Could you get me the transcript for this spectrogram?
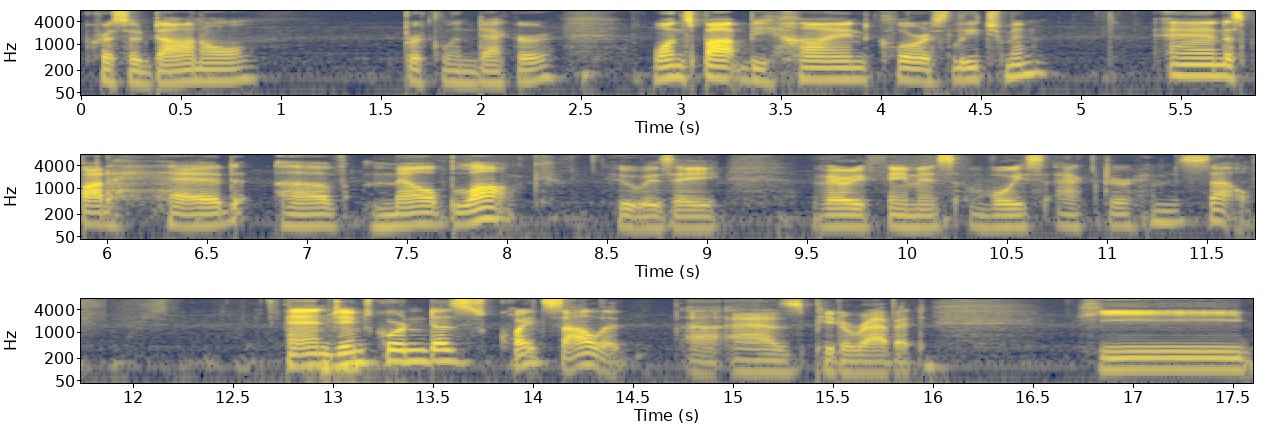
Chris O'Donnell, Brooklyn Decker, one spot behind Cloris Leachman, and a spot ahead of Mel Blanc, who is a very famous voice actor himself. And James Corden does quite solid uh, as Peter Rabbit. He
